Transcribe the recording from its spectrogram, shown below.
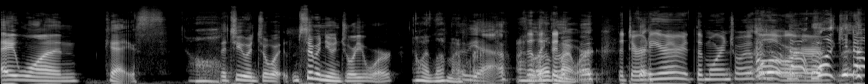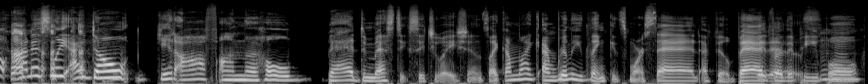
a one case Oh, that you enjoy? I'm assuming you enjoy your work. oh, I love my work. Yeah. I love like the- my work. The dirtier, the more enjoyable, No, or well, you know, honestly, I don't get off on the whole bad domestic situations. Like I'm like I really think it's more sad. I feel bad It for the is. people. Mm-hmm.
